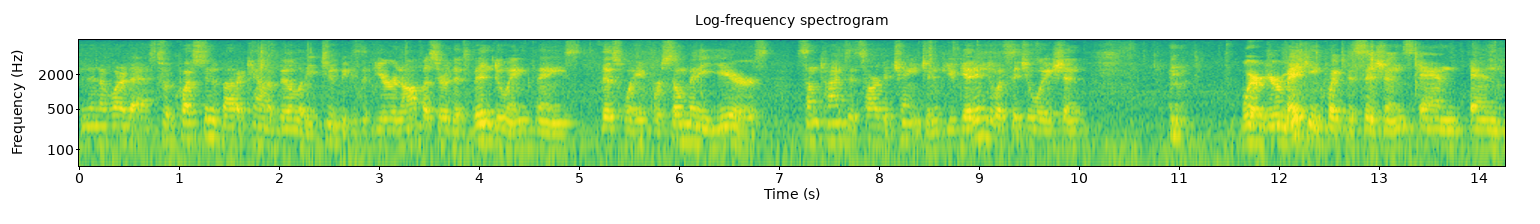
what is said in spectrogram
And then I wanted to ask you a question about accountability too, because if you're an officer that's been doing things this way for so many years, sometimes it's hard to change. And if you get into a situation where you're making quick decisions and, and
